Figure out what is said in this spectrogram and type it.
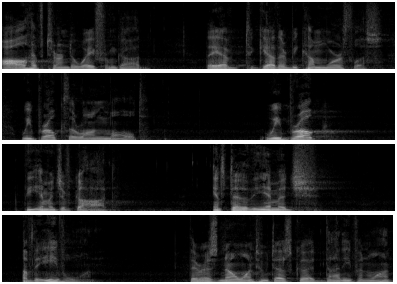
All have turned away from God. They have together become worthless. We broke the wrong mold. We broke the image of God instead of the image of the evil one. There is no one who does good, not even one.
